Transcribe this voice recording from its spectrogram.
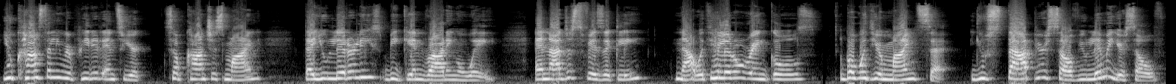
you constantly repeat it into your subconscious mind that you literally begin rotting away. And not just physically, not with your little wrinkles, but with your mindset. You stop yourself, you limit yourself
